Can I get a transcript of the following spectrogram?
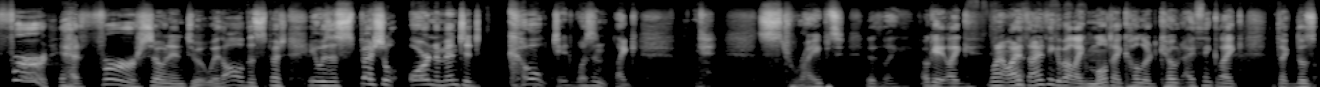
fur. It had fur sewn into it with all the special. It was a special ornamented coat. It wasn't like striped. It's like okay, like when I, when I, th- I think about like multicolored coat, I think like like those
